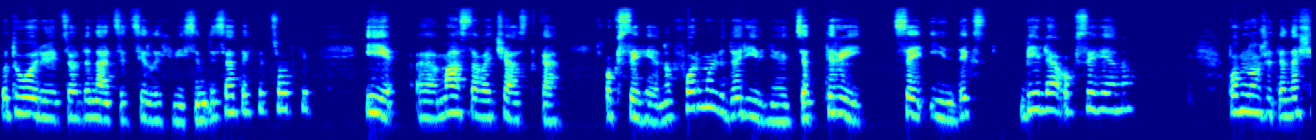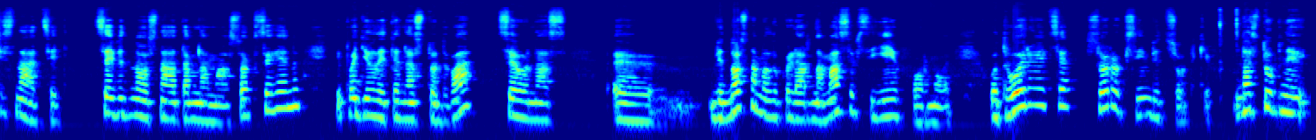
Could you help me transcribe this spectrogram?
утворюється 11,8%, і е, масова частка оксигену в формулі дорівнюється 3 це індекс біля оксигену, помножити на 16 це відносна атомна маса оксигену, і поділити на 102 це у нас е, відносна молекулярна маса всієї формули. Утворюється 47%. Наступний,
